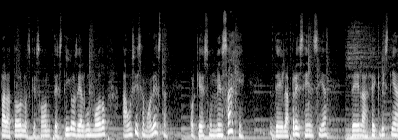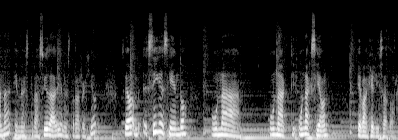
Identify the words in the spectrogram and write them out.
para todos los que son testigos de algún modo, aun si se molestan, porque es un mensaje de la presencia de la fe cristiana en nuestra ciudad y en nuestra región. O sea, sigue siendo una, una, una acción evangelizadora.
